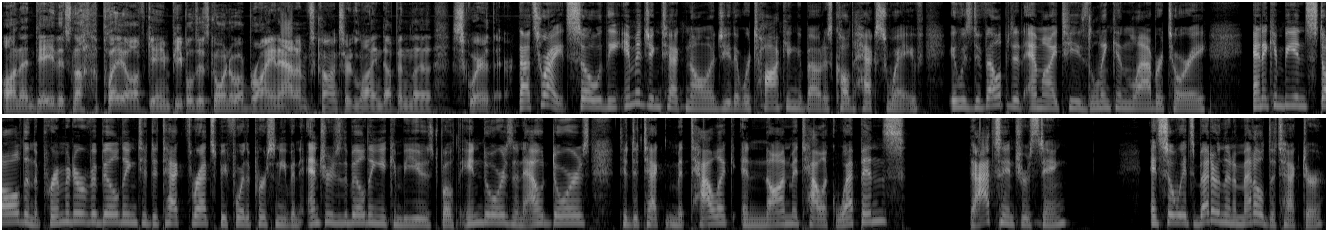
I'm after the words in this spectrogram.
on a day that's not a playoff game, people just going to a Bryan Adams concert lined up in the square there. That's right. So the imaging technology that we're talking about is called HexWave. It was developed at MIT's Lincoln Laboratory. And it can be installed in the perimeter of a building to detect threats before the person even enters the building. It can be used both indoors and outdoors to detect metallic and non metallic weapons. That's interesting. And so it's better than a metal detector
